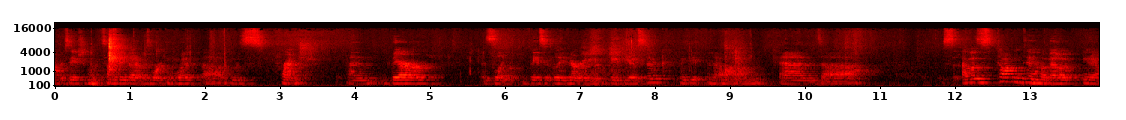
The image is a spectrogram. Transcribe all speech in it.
conversation with somebody that I was working with uh, who's French, and they're is like basically very atheistic, um, and uh, I was talking to him about you know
